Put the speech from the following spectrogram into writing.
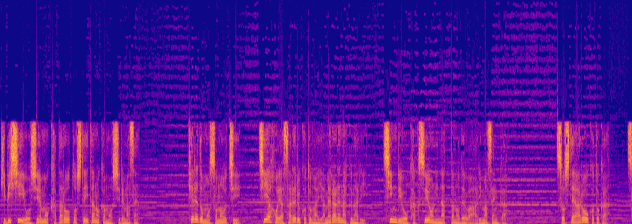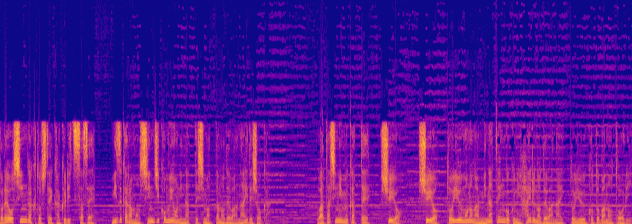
厳しい教えも語ろうとしていたのかもしれません。けれどもそのうち、ちやほやされることがやめられなくなり、真理を隠すようになったのではありませんか。そしてあろうことか、それを神学として確立させ、自らも信じ込むようになってしまったのではないでしょうか。私に向かって、主よ、主よ、というものが皆天国に入るのではないという言葉の通り、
